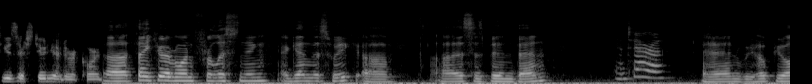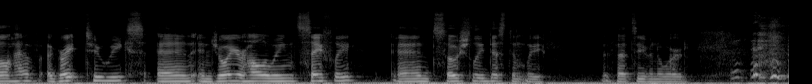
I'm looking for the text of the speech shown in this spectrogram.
use their studio to record. Uh, thank you, everyone, for listening again this week. Uh, uh, this has been Ben. And Tara. And we hope you all have a great two weeks and enjoy your Halloween safely and socially distantly, if that's even a word.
